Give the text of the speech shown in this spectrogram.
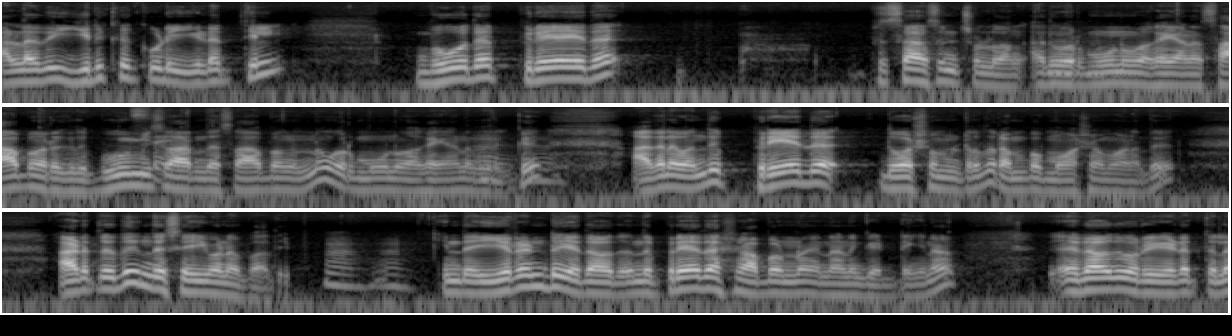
அல்லது இருக்கக்கூடிய இடத்தில் பூத பிரேத பிசாசுன்னு சொல்லுவாங்க. அது ஒரு மூணு வகையான சாபம் இருக்குது. பூமி சார்ந்த சாபங்கள்னு ஒரு மூணு வகையானது இருக்குது அதில் வந்து பிரேத தோஷம்ன்றது ரொம்ப மோசமானது. அடுத்தது இந்த செய்வன பாதிப்பு. இந்த இரண்டு ஏதாவது இந்த பிரேத சாபம்னா என்னன்னு கேட்டிங்கன்னா ஏதாவது ஒரு இடத்துல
